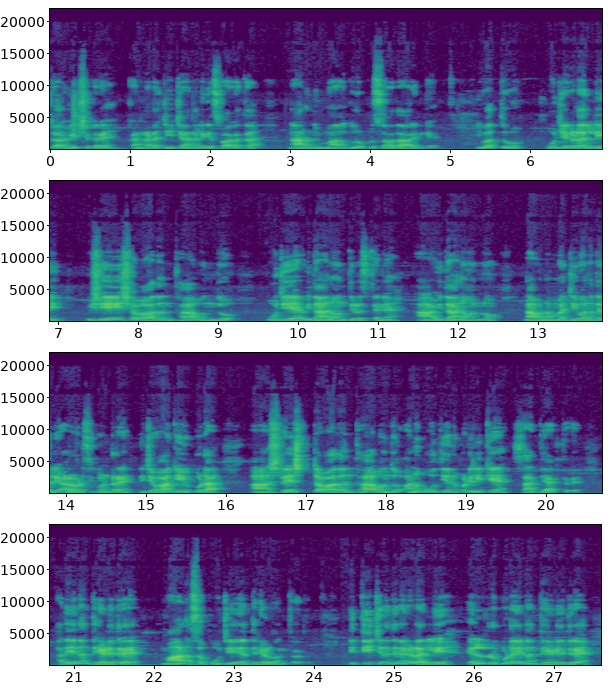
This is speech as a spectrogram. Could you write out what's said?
ನಮಸ್ಕಾರ ವೀಕ್ಷಕರೇ, ಕನ್ನಡ ಜಿ ಚಾನಲ್ಗೆ ಸ್ವಾಗತ. ನಾನು ನಿಮ್ಮ ಗುರುಪ್ರಸಾದ್ ಆರಗ್ಗೆ ಇವತ್ತು ಪೂಜೆಗಳಲ್ಲಿ ವಿಶೇಷವಾದಂಥ ಒಂದು ಪೂಜೆಯ ವಿಧಾನವನ್ನು ತಿಳಿಸ್ತೇನೆ. ಆ ವಿಧಾನವನ್ನು ನಾವು ನಮ್ಮ ಜೀವನದಲ್ಲಿ ಅಳವಡಿಸಿಕೊಂಡರೆ ನಿಜವಾಗಿಯೂ ಕೂಡ ಶ್ರೇಷ್ಠವಾದಂತಹ ಒಂದು ಅನುಭೂತಿಯನ್ನು ಪಡೀಲಿಕ್ಕೆ ಸಾಧ್ಯ ಆಗ್ತದೆ. ಅದೇನಂತ ಹೇಳಿದರೆ, ಮಾನಸ ಪೂಜೆ ಅಂತ ಹೇಳುವಂಥದ್ದು. ಇತ್ತೀಚಿನ ದಿನಗಳಲ್ಲಿ ಎಲ್ಲರೂ ಕೂಡ ಏನಂತ ಹೇಳಿದರೆ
